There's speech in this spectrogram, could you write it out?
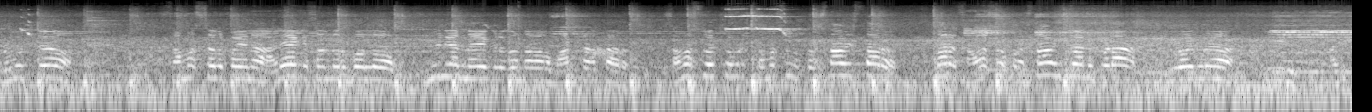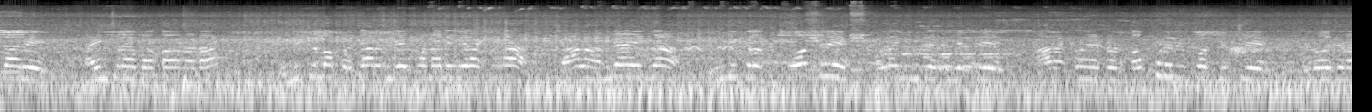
ప్రభుత్వం సమస్యలపైన అనేక సందర్భాల్లో యూనియన్ నాయకులు ఉన్న వాళ్ళు మాట్లాడతారు. సమస్య వచ్చినప్పుడు సమస్యలు ప్రస్తావిస్తారు. మరి సమస్యలు ప్రస్తావించడానికి కూడా ఈ రోజున ఈ అధికారి సహించలేకపోతా ఉన్నాడా? ఎన్నికల్లో ప్రచారం చేయకుండానే ఈ రకంగా చాలా అన్యాయంగా ఎన్నికల కోర్టుని ఉల్లంఘించారని చెప్పి ఆ రకమైనటువంటి తప్పుడు రిపోర్ట్లు ఇచ్చి ఈ రోజున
